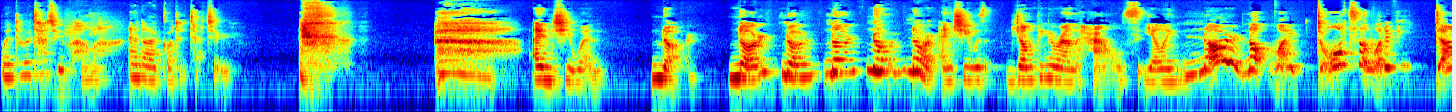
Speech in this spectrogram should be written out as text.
went to a tattoo parlour and I got a tattoo. And she went, No, no, no, no, no, no. And she was jumping around the house yelling, No, not my daughter. What have you done?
